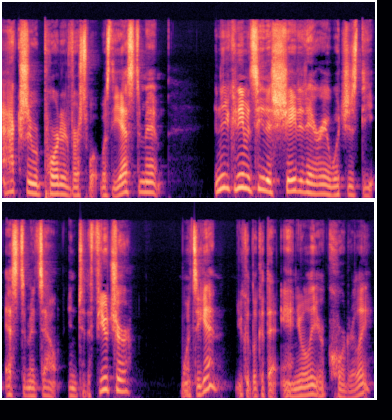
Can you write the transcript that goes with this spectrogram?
actually reported versus what was the estimate. And then you can even see the shaded area, which is the estimates out into the future. Once again, you could look at that annually or quarterly.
